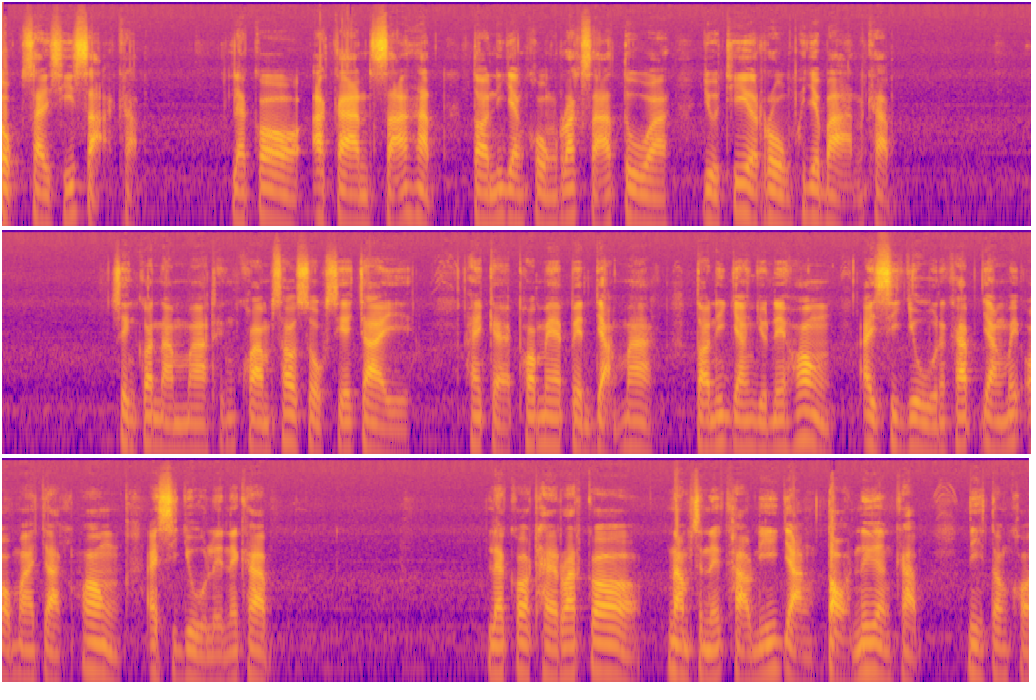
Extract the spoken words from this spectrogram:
ตกใส่ศีรษะครับ แล้วก็อาการสาหัส ตอนนี้ยังคงรักษาตัวอยู่ที่โรงพยาบาลครับ ซึ่งก็นำมาถึงความเศร้าโศกเสียใจ ให้แก่พ่อแม่เป็นอย่างมาก ตอนนี้ยังอยู่ในห้อง ICU นะครับ ยังไม่ออกมาจากห้อง ICU เลยนะครับ แล้วก็ไทยรัฐก็นำเสนอข่าวนี้อย่างต่อเนื่องครับ นี่ต้องขอ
